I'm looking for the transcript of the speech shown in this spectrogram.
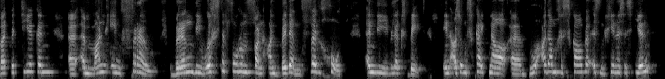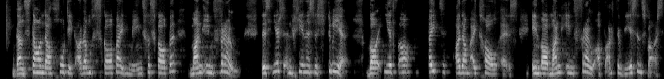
wat beteken 'n uh, 'n man en vrou bring die hoogste vorm van aanbidding vir God in die huweliksbed. En as ons kyk na uh hoe Adam geskape is in Genesis 1, dan staan daar God het Adam geskape, hy het mens geskape, man en vrou. Dis eers in Genesis 2 waar Eva uit Adam uitgehaal is en waar man en vrou aparte wesens was.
